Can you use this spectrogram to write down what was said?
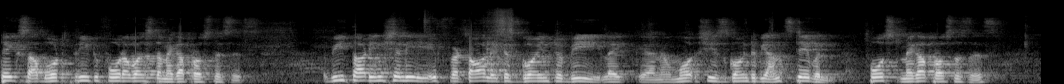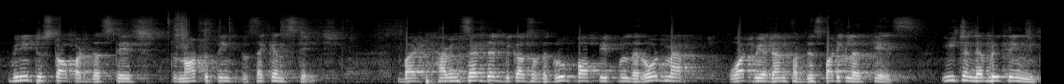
takes about three to four hours the mega prosthesis. We thought initially, if at all it is going to be like, you know, more, she is going to be unstable post mega prosthesis, we need to stop at the stage to not to think the second stage. But having said that, because of the group of people, the roadmap, what we have done for this particular case, each and everything,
